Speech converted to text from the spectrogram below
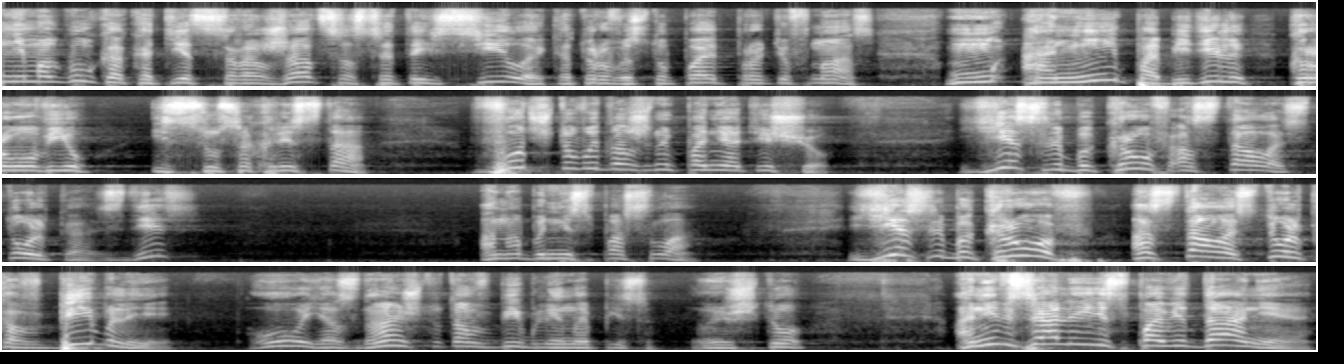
не могу, как отец, сражаться с этой силой, которая выступает против нас. Они победили кровью Иисуса Христа. Вот что вы должны понять еще – если бы кровь осталась только здесь, она бы не спасла. Если бы кровь осталась только в Библии, о, я знаю, что там в Библии написано. Ну и что? Они взяли исповедание,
